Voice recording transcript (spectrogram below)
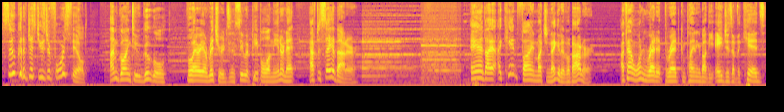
Sue could have just used her force field. I'm going to Google Valeria Richards and see what people on the internet have to say about her. And I, I can't find much negative about her. I found one Reddit thread complaining about the ages of the kids,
